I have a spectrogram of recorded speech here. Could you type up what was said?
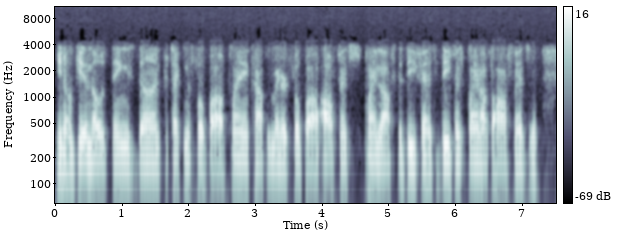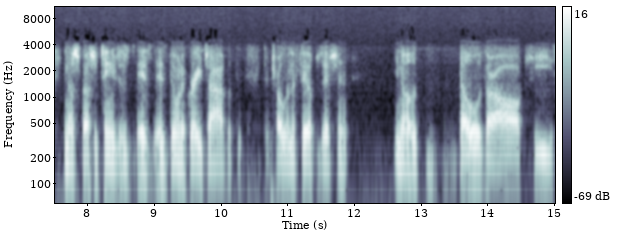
you know getting those things done, protecting the football, playing complementary football, offense playing off the defense, the defense playing off the offense, and you know special teams is is, is doing a great job with controlling the field position. You know, those are all keys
